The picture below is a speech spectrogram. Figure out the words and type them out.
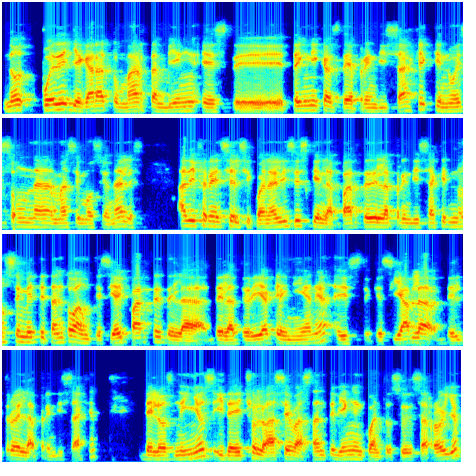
No puede llegar a tomar también este, técnicas de aprendizaje que no son nada más emocionales a diferencia del psicoanálisis, que en la parte del aprendizaje no se mete tanto, aunque sí hay parte de la, de la teoría kleiniana, este, que sí habla dentro del aprendizaje de los niños y de hecho lo hace bastante bien en cuanto a su desarrollo.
